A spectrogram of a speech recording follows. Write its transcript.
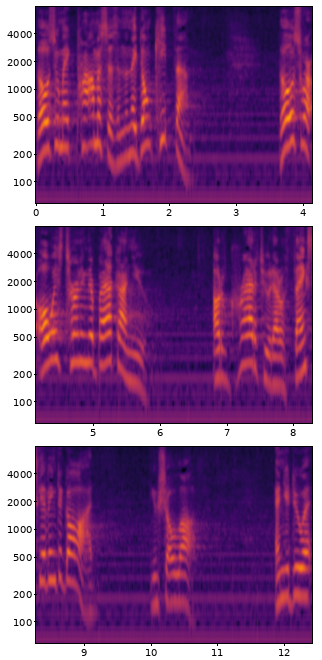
those who make promises and then they don't keep them, those who are always turning their back on you. Out of gratitude, out of thanksgiving to God, you show love. And you do it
